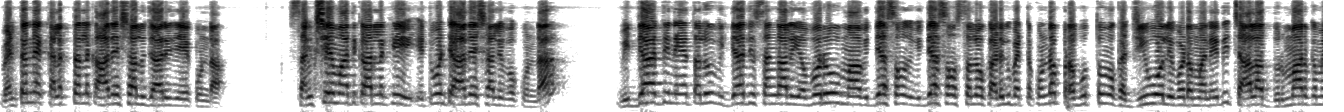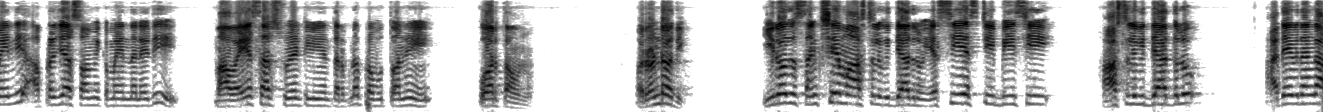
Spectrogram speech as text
వెంటనే కలెక్టర్లకు ఆదేశాలు జారీ చేయకుండా సంక్షేమాధికారులకి ఎటువంటి ఆదేశాలు ఇవ్వకుండా విద్యార్థి నేతలు విద్యార్థి సంఘాలు ఎవరూ మా విద్యా సం- విద్యా సంస్థలోకి అడుగు పెట్టకుండా ప్రభుత్వం ఒక జీవోలు ఇవ్వడం అనేది చాలా దుర్మార్గమైంది అప్రజాస్వామికమైంది అనేది మా వైఎస్ఆర్ స్టూడెంట్ యూనియన్ తరపున ప్రభుత్వాన్ని కోరుతా ఉన్నాం. రెండవది ఈరోజు సంక్షేమ హాస్టల్ విద్యార్థులు ఎస్సీ ఎస్టీ బీసీ హాస్టల్ విద్యార్థులు అదేవిధంగా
